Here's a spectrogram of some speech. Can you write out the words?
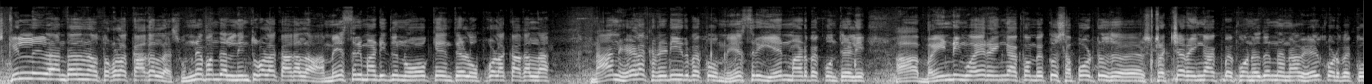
ಸ್ಕಿಲ್ ಇಲ್ಲ ಅಂತಂದರೆ ನಾವು ತೊಗೊಳಕ್ಕಾಗಲ್ಲ. ಸುಮ್ಮನೆ ಬಂದಲ್ಲಿ ನಿಂತ್ಕೊಳ್ಳೋಕ್ಕಾಗಲ್ಲ ಮೇಸ್ತ್ರಿ ಮಾಡಿದ್ದನ್ನು ಓಕೆ ಅಂತೇಳಿ ಒಪ್ಕೊಳ್ಳೋಕ್ಕಾಗಲ್ಲ ನಾನು ಹೇಳಕ್ಕೆ ರೆಡಿ ಇರಬೇಕು ಮೇಸ್ತ್ರಿ ಏನು ಮಾಡಬೇಕು ಅಂತೇಳಿ ಆ ಬೈಂಡಿಂಗ್ ವೈರ್ ಹೆಂಗೆ ಹಾಕೊಬೇಕು ಸಪೋರ್ಟು ಸ್ಟ್ರಕ್ಚರ್ ಹೆಂಗೆ ಹಾಕಬೇಕು ಅನ್ನೋದನ್ನು ನಾವು ಹೇಳ್ಕೊಡ್ಬೇಕು.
